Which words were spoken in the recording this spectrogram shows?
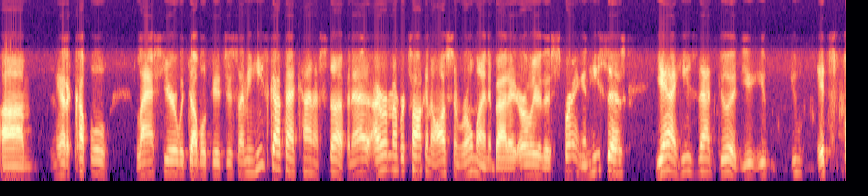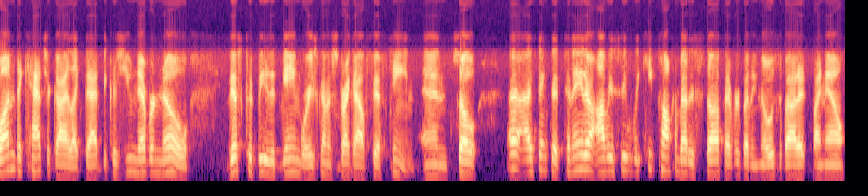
Um, he had a couple last year with double digits. I mean, he's got that kind of stuff. And I, I remember talking to Austin Romine about it earlier this spring, and he says, "Yeah, he's that good. You you you, it's fun to catch a guy like that because you never know. This could be the game where he's going to strike out 15. And so I think that Pineda, obviously, we keep talking about his stuff. Everybody knows about it by now.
